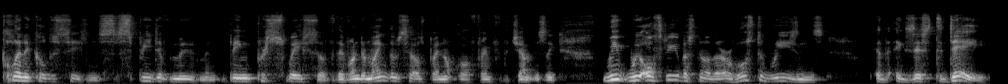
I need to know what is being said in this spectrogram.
clinical decisions, speed of movement, being persuasive. They've undermined themselves by not qualifying for the Champions League. We, we all three of us know there are a host of reasons that exist today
